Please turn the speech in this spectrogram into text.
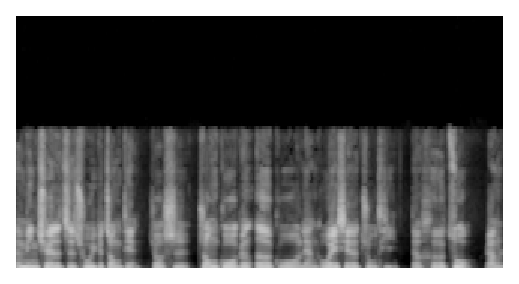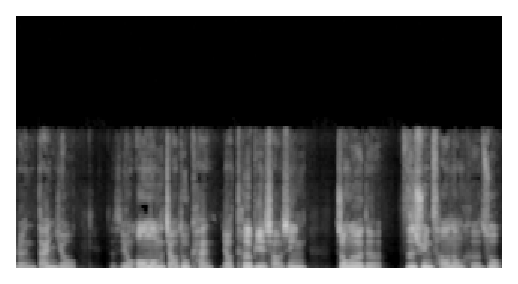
很明确的指出一个重点，就是中国跟俄国两个威胁的主体的合作让人担忧。这是用欧盟的角度看，要特别小心中俄的资讯操弄合作。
